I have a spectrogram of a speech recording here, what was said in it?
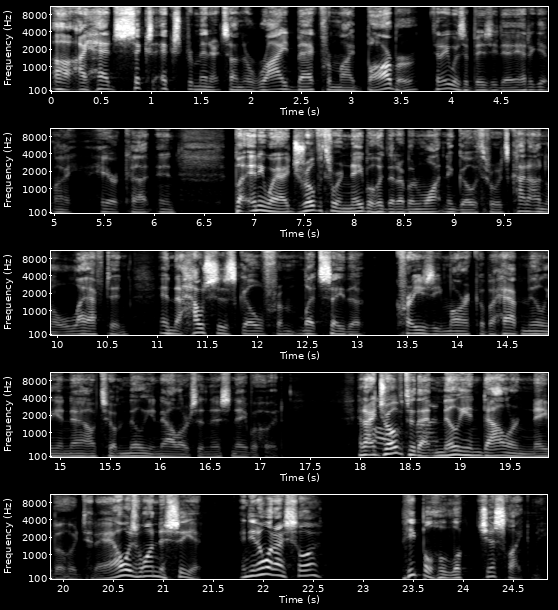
uh, I had six extra minutes on the ride back from my barber. Today was a busy day. I had to get my hair cut. And but anyway, I drove through a neighborhood that I've been wanting to go through. It's kind of on the left, and and the houses go from let's say the crazy mark of a half million now to a million dollars in this neighborhood. And I Oh, drove through that million dollar neighborhood today. I always wanted to see it. And you know what I saw? People who looked just like me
